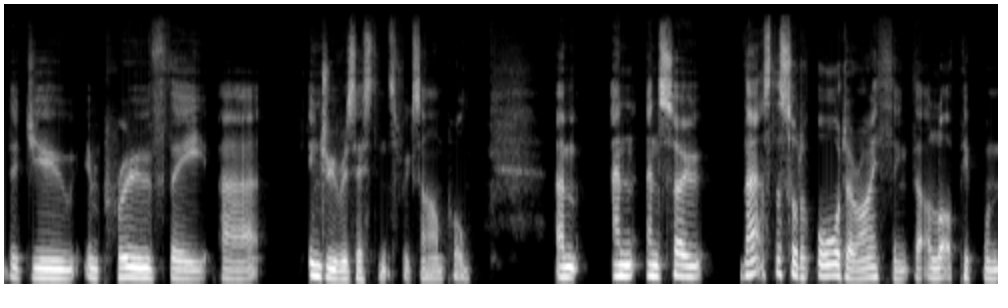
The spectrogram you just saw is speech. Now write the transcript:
Did you improve the uh, injury resistance, for example? Um, and and so that's the sort of order I think that a lot of people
